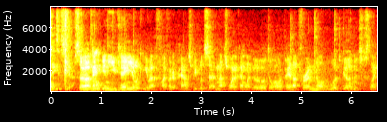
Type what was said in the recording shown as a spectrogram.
overseas, yeah. So I think in the UK you're looking at about 500 pounds. People have said, and that's why they're kind of like, oh, do I want to pay that for a non-wood gun? It's just like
